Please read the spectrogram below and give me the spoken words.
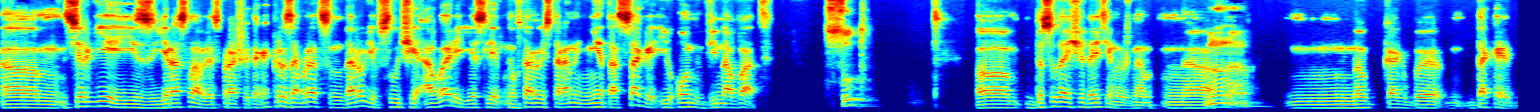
Эм, Сергей из Ярославля спрашивает, а как разобраться на дороге в случае аварии, если у второй стороны нет ОСАГО и он виноват? Суд? Эм, до суда еще дойти нужно. Э, ну да. Ну, как бы такая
